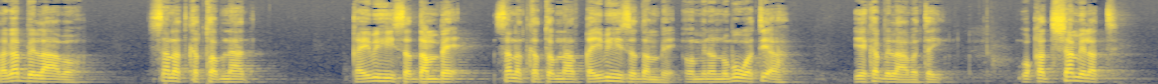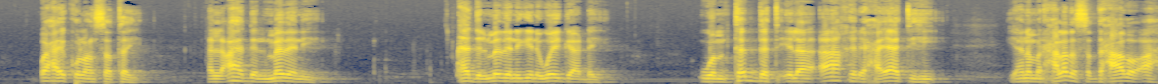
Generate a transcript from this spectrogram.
laga bilaabo sanadka tobnaad qaybihiisa dambe sanadka tobnaad qaybihiisa dambe oo min anubuwati ah ayay ka bilaabatay. Waqad shamilat waxay kulansatay alcahd almadani cahd almadanigiina way gaadhay wamtadat ilaa aakhiri xayaatihi yani marxalada saddexaad oo ah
